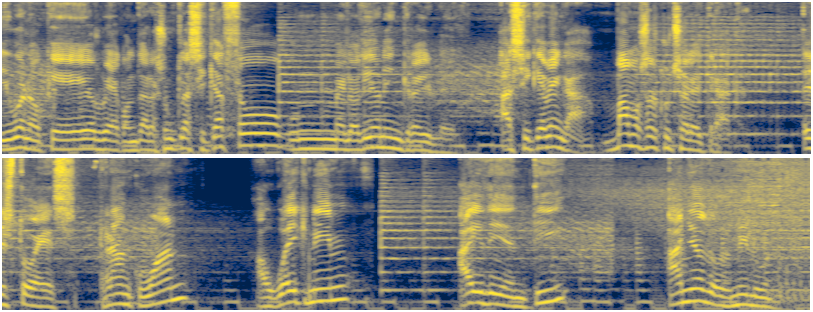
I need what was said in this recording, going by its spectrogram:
y bueno, ¿qué os voy a contar? Es un clasicazo, un melodión increíble. Así que venga, vamos a escuchar el track. Esto es Rank One, Awakening, AD&T, año 2001.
